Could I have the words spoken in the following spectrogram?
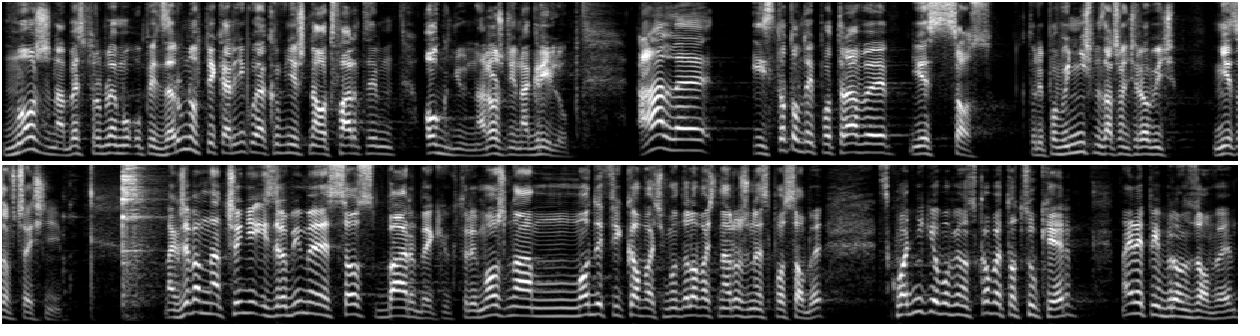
można bez problemu upiec zarówno w piekarniku, jak również na otwartym ogniu, narożnie na grillu. Ale istotą tej potrawy jest sos, który powinniśmy zacząć robić nieco wcześniej. Nagrzewam naczynie i zrobimy sos barbecue, który można modyfikować, modelować na różne sposoby. Składniki obowiązkowe to cukier, najlepiej brązowy,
